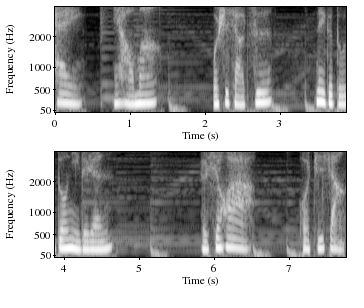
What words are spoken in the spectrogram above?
嗨，你好吗？我是小资，那个读懂你的人。有些话，我只想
